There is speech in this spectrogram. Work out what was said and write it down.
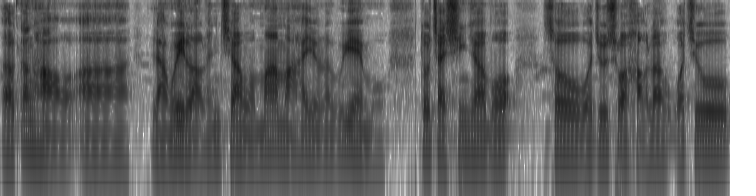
呃刚好啊两位老人家，我妈妈还有了岳母都在新加坡。所以我就说好了，我就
